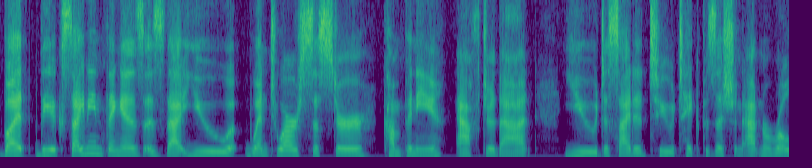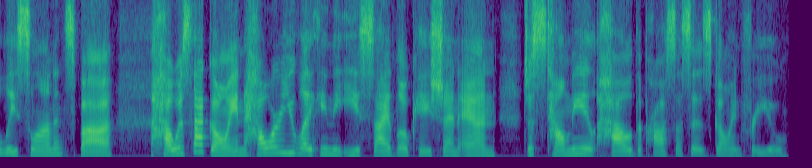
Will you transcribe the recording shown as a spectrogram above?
But the exciting thing is is that you went to our sister company after that. You decided to take position at Neroli Salon and Spa, how is that going? How are you liking the East Side location? And just tell me how the process is going for you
